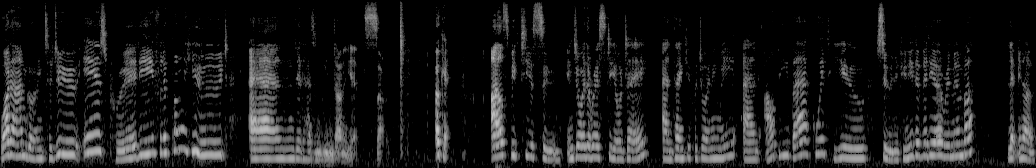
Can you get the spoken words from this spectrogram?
what I'm going to do is pretty flipping huge. And it hasn't been done yet so. Okay I'll speak to you soon. Enjoy the rest of your day and thank you for joining me and I'll be back with you soon. If you need a video remember let me know.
